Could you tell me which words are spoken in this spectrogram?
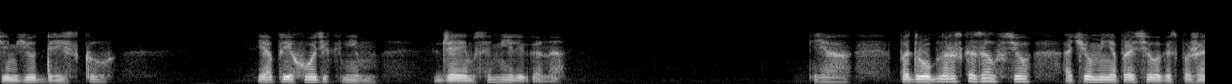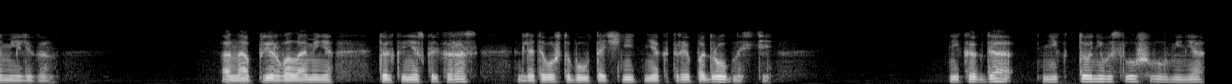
семью Дрискл и о приходе к ним Джеймса Миллигана. Я подробно рассказал все, о чем меня просила госпожа Миллиган. Она прервала меня только несколько раз для того, чтобы уточнить некоторые подробности. Никогда никто не выслушивал меня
